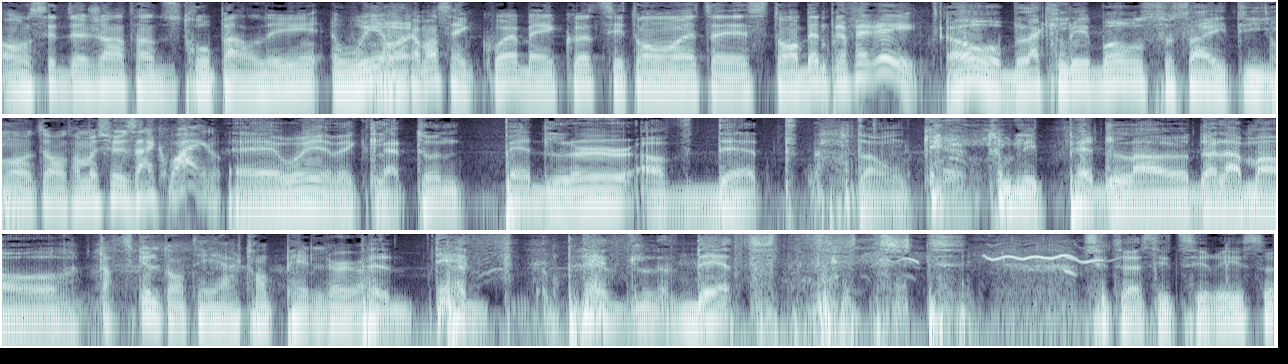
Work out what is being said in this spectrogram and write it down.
on s'est, déjà entendu trop parler. Oui, on commence avec quoi? Ben écoute, c'est ton, c'est ton Ben préféré. Oh, Black Label Society. Ton, ton, ton monsieur Zach Wild. Eh oui, avec la tune Peddler of Death. Donc, euh, tous les peddlers de la mort. T'articules ton TH, ton peddler. Ped- Death. ped- Peddler Death. C'est assez tiré, ça?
